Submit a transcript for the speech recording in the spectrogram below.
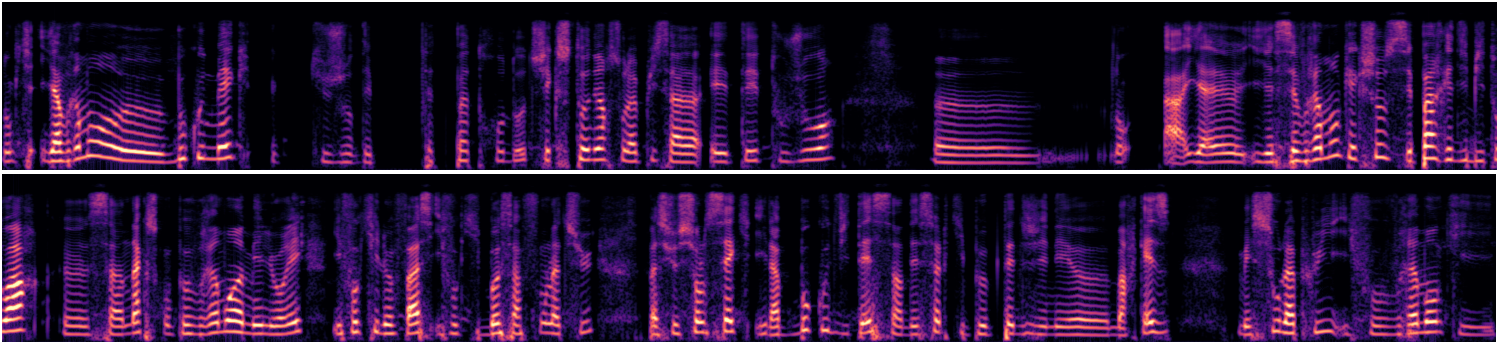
Donc il y a vraiment beaucoup de mecs que j'en ai peut-être pas trop d'autres. Je sais que Stoner sous la pluie, ça a été toujours. Euh. Ah, c'est vraiment quelque chose, c'est pas rédhibitoire, euh, c'est un axe qu'on peut vraiment améliorer. Il faut qu'il le fasse, il faut qu'il bosse à fond là-dessus. Parce que sur le sec, il a beaucoup de vitesse, c'est un des seuls qui peut peut-être gêner euh, Marquez. Mais sous la pluie, il faut vraiment qu'il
